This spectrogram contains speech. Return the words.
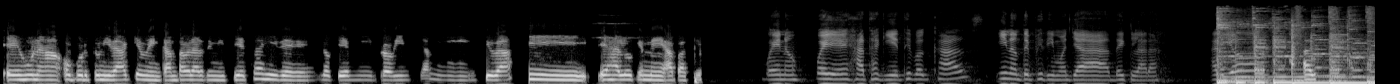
es una oportunidad que me encanta hablar de mis fiestas y de lo que es mi provincia, mi ciudad y es algo que me apasiona. Bueno, pues hasta aquí este podcast y nos despedimos ya de Clara. Adiós. Adiós.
